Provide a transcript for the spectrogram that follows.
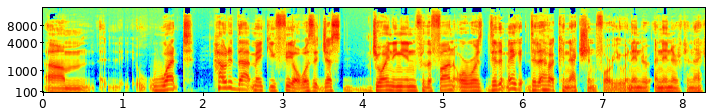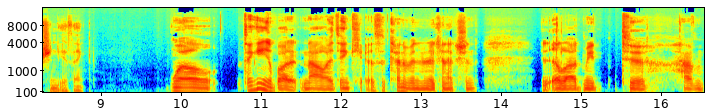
um, what how did that make you feel? Was it just joining in for the fun or was did it make did it have a connection for you an inner an inner connection do you think? Well thinking about it now i think it's a kind of an inner connection it allowed me to have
